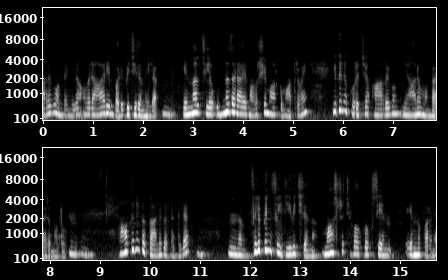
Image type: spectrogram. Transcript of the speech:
അറിവുണ്ടെങ്കിൽ അവരാരെയും പഠിപ്പിച്ചിരുന്നില്ല. എന്നാൽ ചില ഉന്നതരായ മഹർഷിമാർക്ക് മാത്രമേ ഇതിനെക്കുറിച്ച് അറിവും ജ്ഞാനവും ഉണ്ടായിരുന്നുള്ളൂ. ആധുനിക കാലഘട്ടത്തിൽ ഫിലിപ്പീൻസിൽ ജീവിച്ചിരുന്ന മാസ്റ്റർ ചിവാക്കോക്സി എന്ന് പറഞ്ഞ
